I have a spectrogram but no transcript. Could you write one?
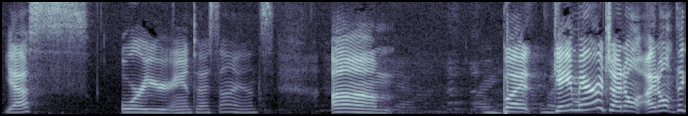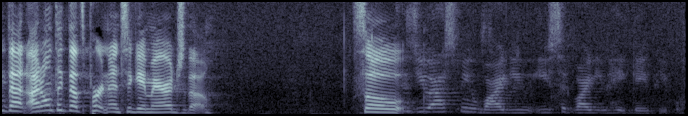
yes, or you're anti-science. Um, but gay marriage, I don't, I don't think that, I don't think that's pertinent to gay marriage, though. So you asked me why do you, you said why do you hate gay people?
